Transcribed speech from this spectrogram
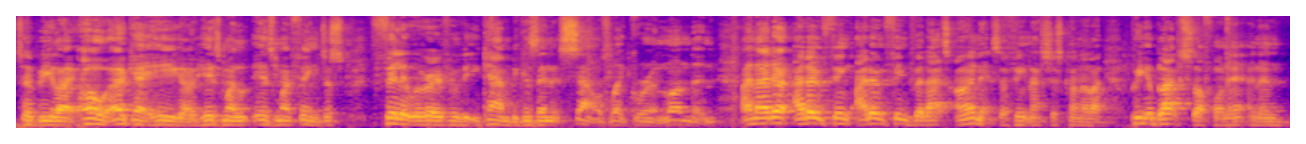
to be like, oh, okay, here you go. Here's my here's my thing. Just fill it with everything that you can because then it sounds like we're in London. And I don't I don't think I don't think that that's earnest. I think that's just kind of like put your black stuff on it and then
